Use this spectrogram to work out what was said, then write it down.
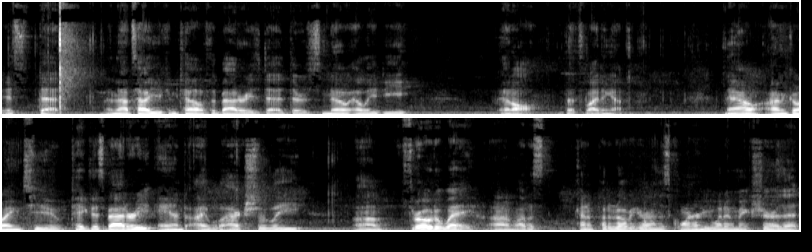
It's dead. And that's how you can tell if the battery's dead. There's no LED at all that's lighting up. Now I'm going to take this battery and I will actually um, throw it away. Um, I'll just kind of put it over here on this corner. You want to make sure that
